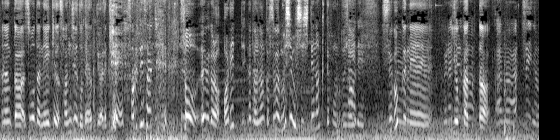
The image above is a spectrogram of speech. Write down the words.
なんかそうだねけど30度だよって言われて。それで30 そう。だからあれってだからなんかすごいムシムシしてなくて本当に。そうです。すごくねブラジルの良かった。あの暑いの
